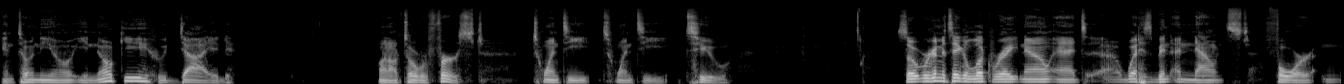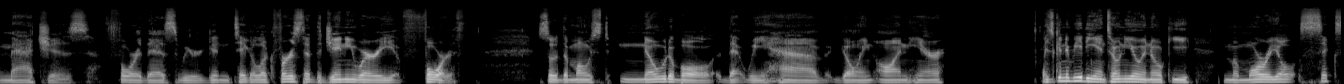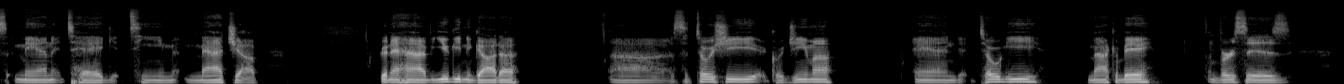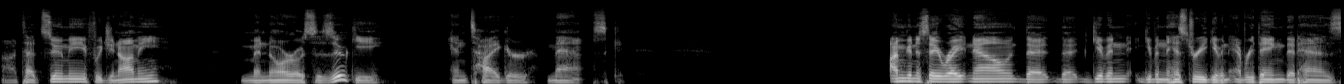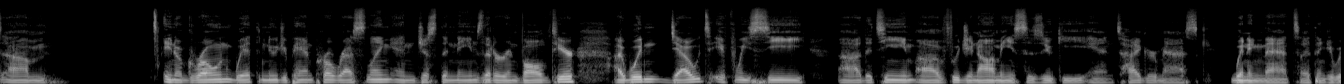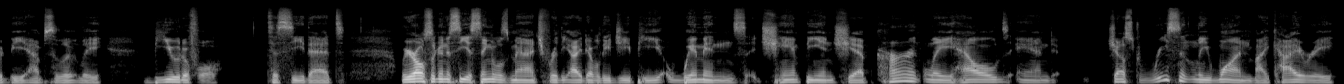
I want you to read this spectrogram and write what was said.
Antonio Inoki, who died on October 1st, 2022. So we're going to take a look right now at uh, what has been announced for matches for this. We're going to take a look first at the January 4th. So the most notable that we have going on here is going to be the Antonio Inoki Memorial six man tag team matchup. Going to have Yuji Nagata, uh, Satoshi Kojima, and Togi Makabe versus uh, Tatsumi Fujinami, Minoru Suzuki, and Tiger Mask. I'm going to say right now that that given given the history, given everything that has um, you know grown with New Japan Pro Wrestling and just the names that are involved here, I wouldn't doubt if we see uh, the team of Fujinami, Suzuki, and Tiger Mask winning that. I think it would be absolutely beautiful to see that. We're also going to see a singles match for the IWGP Women's Championship, currently held and just recently won by Kairi,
